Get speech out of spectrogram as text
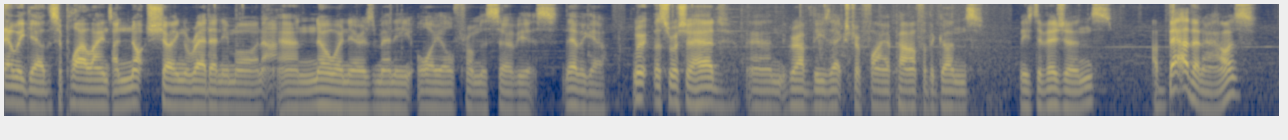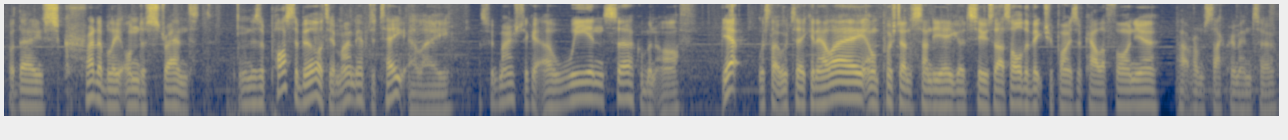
There we go. The supply lines are not showing red anymore and nowhere near as many oil from the Soviets. There we go. Right, let's rush ahead and grab these extra firepower for the guns. These divisions are better than ours, but they're incredibly understrengthed. And there's a possibility I might be able to take LA. So we managed to get a wee encirclement off. Yep, looks like we've taken LA and we'll push down to San Diego too. So that's all the victory points of California, apart from Sacramento.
